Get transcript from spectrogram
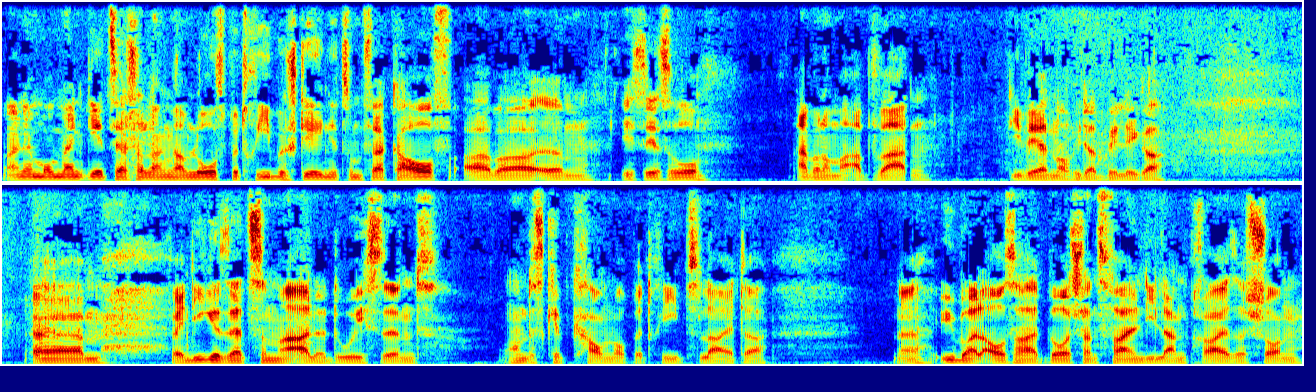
Meine, im Moment geht's ja schon langsam los. Betriebe stehen hier zum Verkauf. Aber ähm, ich sehe so, einfach nochmal abwarten. Die werden auch wieder billiger. Ähm, wenn die Gesetze mal alle durch sind und es gibt kaum noch Betriebsleiter, ne, überall außerhalb Deutschlands fallen die Landpreise schon.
